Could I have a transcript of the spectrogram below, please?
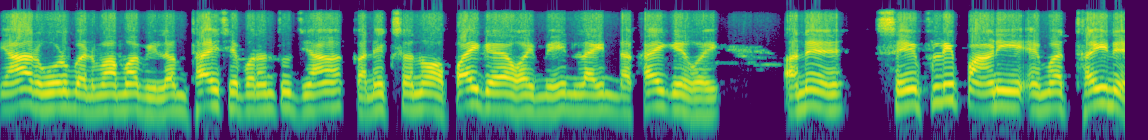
ત્યાં રોડ બનવામાં વિલંબ થાય છે, પરંતુ જ્યાં કનેક્શનો અપાઈ ગયા હોય મેઇન લાઇન નખાઈ ગઈ હોય, અને સેફલી પાણી એમાં થઈને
